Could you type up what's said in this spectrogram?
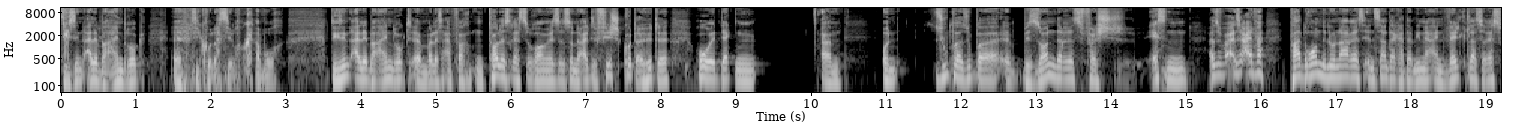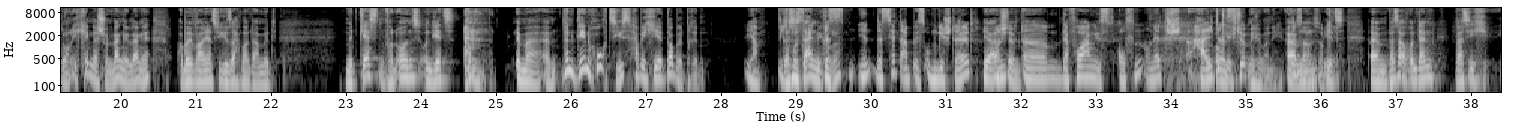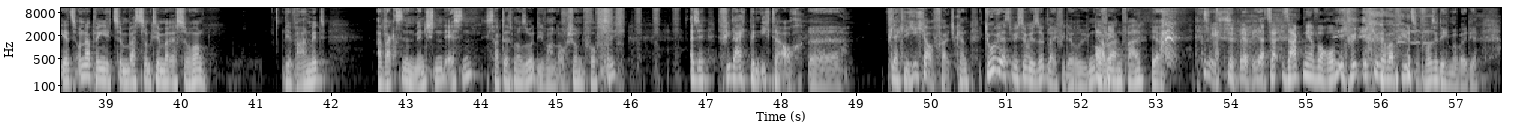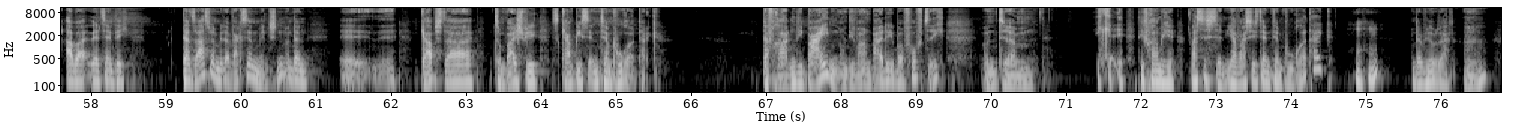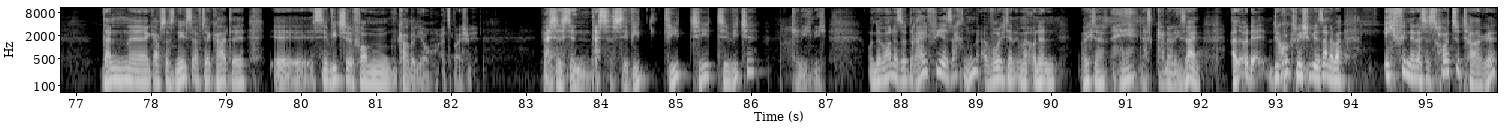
Die sind alle beeindruckt. Äh, die Cola Zero kam hoch. Die sind alle beeindruckt, ähm, weil es einfach ein tolles Restaurant ist. Es ist so eine alte Fischkutterhütte, hohe Decken ähm, und super, super äh, besonderes Versch Essen. Also, also einfach Padron de Lunares in Santa Catalina, ein Weltklasse-Restaurant. Ich kenne das schon lange, lange, aber wir waren jetzt, wie gesagt, mal damit mit Gästen von uns und jetzt immer, ähm, wenn du den hochziehst, habe ich hier doppelt drin. Ja, ich Das ist dein Mikro, das, das Setup ist umgestellt. Ja, und, stimmt. Ähm, der Vorhang ist offen und jetzt halt Okay, es. stört mich aber nicht. Ähm, okay. Jetzt, ähm, pass auf, und dann, was ich jetzt unabhängig zum, was zum Thema Restaurant, wir waren mit erwachsenen Menschen essen, ich sag das mal so, die waren auch schon 50. Also vielleicht bin ich da auch, äh, vielleicht liege ich ja auch falsch. Kann, du wirst mich sowieso gleich wieder rügen. Auf aber, jeden Fall. Ja, deswegen, ja. Sa sag mir warum. Ich bin, ich bin aber viel zu vorsichtig immer bei dir. Aber letztendlich, da saßen wir mit erwachsenen Menschen und dann äh, gab es da zum Beispiel Scampis in Tempura-Teig. Da fragen die beiden und die waren beide über 50 und ähm, ich, die fragen mich, was ist denn, ja, was ist denn Tempura-Teig? Und da habe ich nur gedacht, äh. Dann äh, gab es das nächste auf der Karte, äh, Ceviche vom Kabeljau als Beispiel. Was ist denn das? Ist Ceviche? Ceviche? Kenne ich nicht. Und da waren da so drei, vier Sachen, wo ich dann immer, und dann habe ich gedacht, hä, das kann doch nicht sein. Also, oder, du guckst mich schon wieder an, aber ich finde, das ist heutzutage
